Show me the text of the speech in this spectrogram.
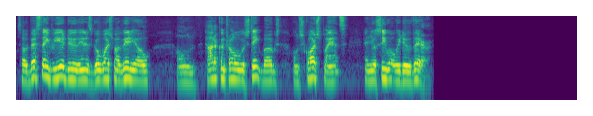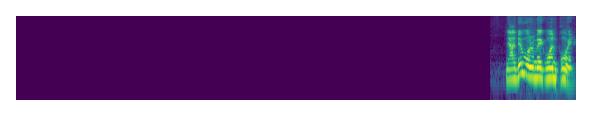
So the best thing for you to do then is go watch my video on how to control the stink bugs on squash plants and you'll see what we do there. Now I do want to make one point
